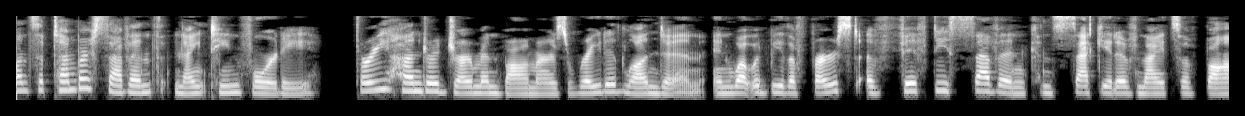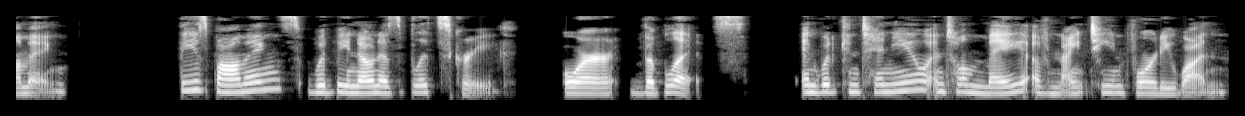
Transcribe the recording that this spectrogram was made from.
On September 7, 1940, 300 German bombers raided London in what would be the first of 57 consecutive nights of bombing. These bombings would be known as Blitzkrieg, or the Blitz, and would continue until May of 1941.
